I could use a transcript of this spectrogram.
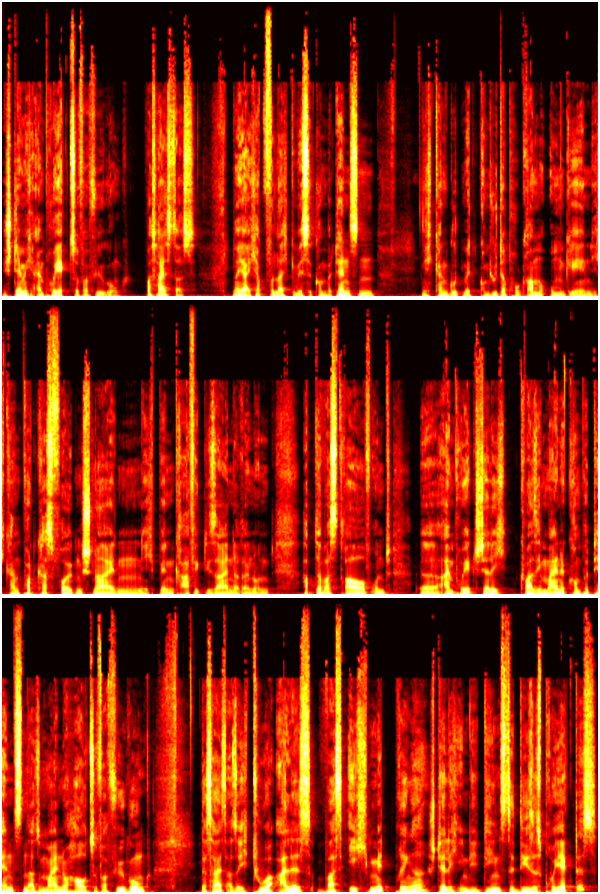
ich stelle mich ein Projekt zur Verfügung. Was heißt das? Naja, ich habe vielleicht gewisse Kompetenzen, ich kann gut mit Computerprogrammen umgehen, ich kann Podcast-Folgen schneiden, ich bin Grafikdesignerin und habe da was drauf und äh, einem Projekt stelle ich quasi meine Kompetenzen, also mein Know-how zur Verfügung. Das heißt also, ich tue alles, was ich mitbringe, stelle ich in die Dienste dieses Projektes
